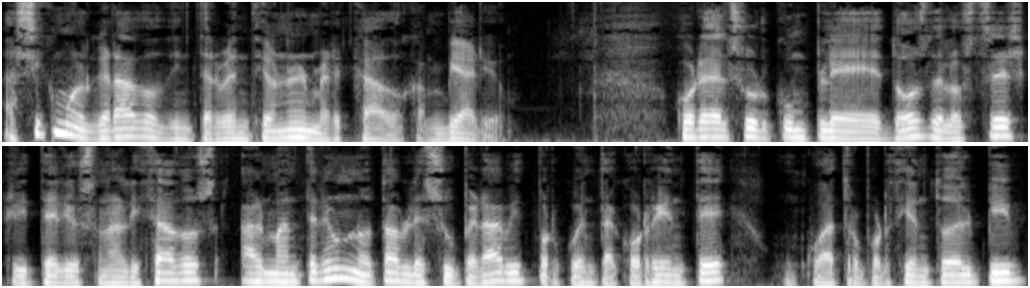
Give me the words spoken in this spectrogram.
así como el grado de intervención en el mercado cambiario. Corea del Sur cumple dos de los tres criterios analizados al mantener un notable superávit por cuenta corriente, un 4% del PIB,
